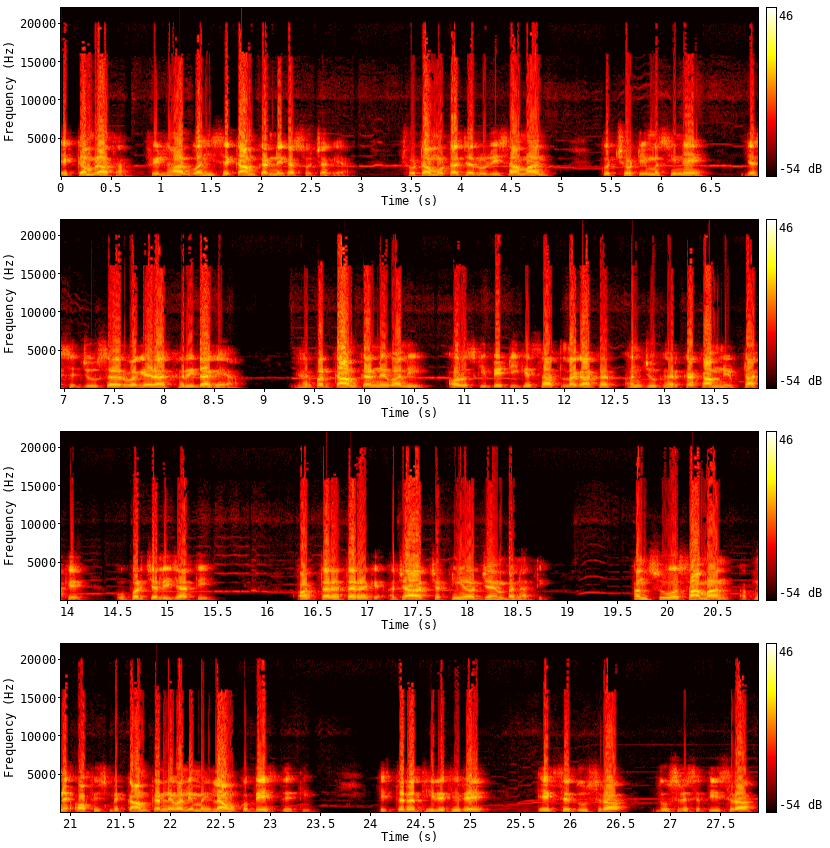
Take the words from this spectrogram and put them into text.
एक कमरा था। फ़िलहाल वहीं से काम करने का सोचा गया। छोटा मोटा ज़रूरी सामान, कुछ छोटी मशीनें, जैसे जूसर वगैरह खरीदा गया। घर पर काम करने वाली और उसकी बेटी के साथ लगाकर अंजू घर का काम निपटा के ऊपर चली जाती और तरह तरह के अचार, चटनी और जैम बनाती। अंशु वो सामान अपने ऑफ़िस में काम करने वाली महिलाओं को बेच देती। इस तरह धीरे धीरे एक से दूसरा, दूसरे से तीसरा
